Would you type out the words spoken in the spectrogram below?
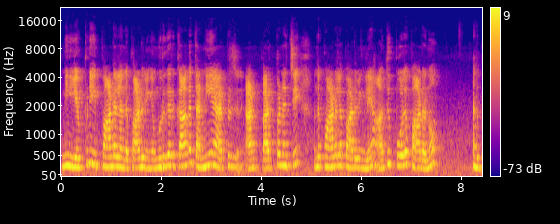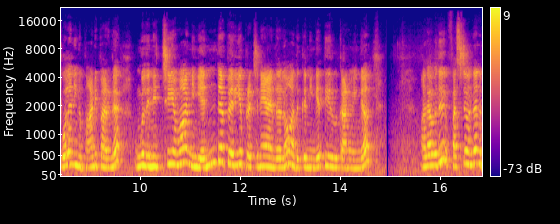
நீங்கள் எப்படி பாடலை அந்த பாடுவீங்க? முருகருக்காக தண்ணியை அர்ப்ப அர்ப்ப- அர்ப்பணிச்சு அந்த பாடலை பாடுவீங்க இல்லையா? அது போல் பாடணும். அது போல் நீங்கள் பாடி பாருங்கள் உங்களது நிச்சயமாக நீங்கள் எந்த பெரிய பிரச்சனையாக இருந்தாலும் அதுக்கு நீங்கள் தீர்வு காணுவீங்க. அதாவது ஃபர்ஸ்ட் வந்து அந்த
